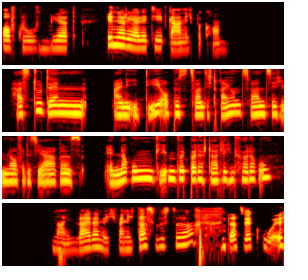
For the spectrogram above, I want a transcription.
aufgerufen wird, in der Realität gar nicht bekommen. Hast du denn eine Idee, ob es 2023 im Laufe des Jahres Änderungen geben wird bei der staatlichen Förderung? Nein, leider nicht. Wenn ich das wüsste, das wäre cool.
